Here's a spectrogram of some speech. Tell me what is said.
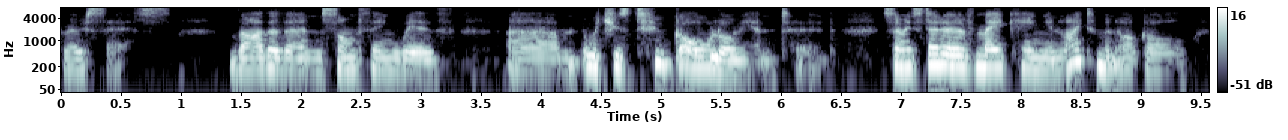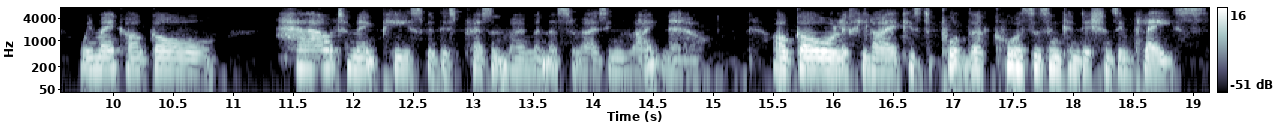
process, rather than something with um, which is too goal oriented. So instead of making enlightenment our goal, we make our goal how to make peace with this present moment that's arising right now. Our goal, if you like, is to put the causes and conditions in place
